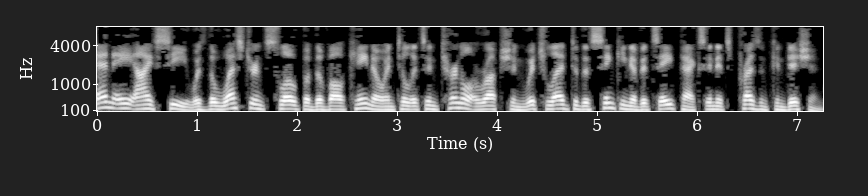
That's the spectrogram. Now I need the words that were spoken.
NAIC was the western slope of the volcano until its internal eruption which led to the sinking of its apex in its present condition.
